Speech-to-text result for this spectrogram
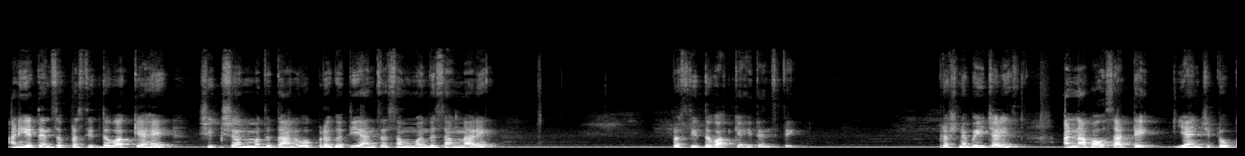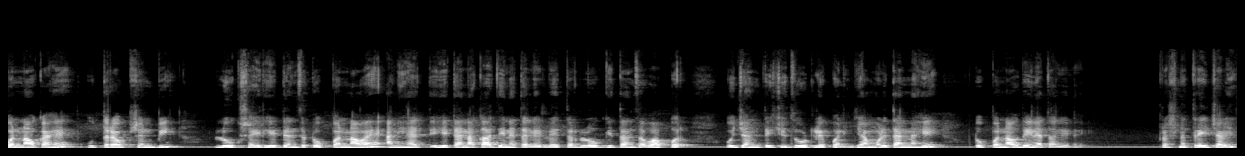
आणि हे त्यांचं प्रसिद्ध वाक्य आहे. शिक्षण मतदान व प्रगती यांचा संबंध सांगणारे प्रसिद्ध वाक्य आहे त्यांचं ते. प्रश्न बेचाळीस अण्णाभाऊ साठे यांचे टोपण नाव काय आहे? उत्तर ऑप्शन बी लोकशाहीर हे त्यांचं टोपण नाव आहे आणि ह्या हे त्यांना का देण्यात आलेलं आहे? तर लोकगीतांचा वापर व जनतेशी जोडले पण यामुळे त्यांना हे टोपण नाव देण्यात आलेलं आहे. प्रश्न त्रेचाळीस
